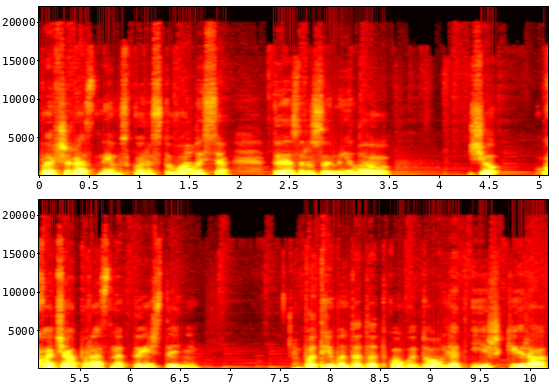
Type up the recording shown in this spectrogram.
перший раз ним скористувалася, то я зрозуміла, що хоча б раз на тиждень потрібен додатковий догляд, і шкіра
